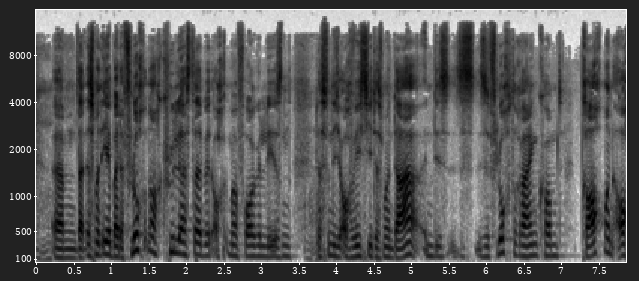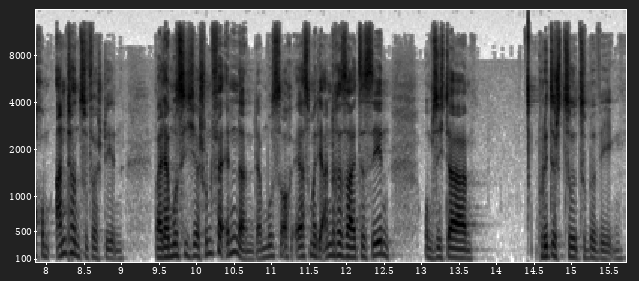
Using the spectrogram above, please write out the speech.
Mhm. Ähm, dann ist man eher bei der Flucht noch. Kühllaster wird auch immer vorgelesen. Mhm. Das finde ich auch wichtig, dass man da in dieses, diese Flucht reinkommt. Braucht man auch, um Anton zu verstehen. Weil der muss sich ja schon verändern. Der muss auch erstmal die andere Seite sehen, um sich da politisch zu, zu bewegen.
